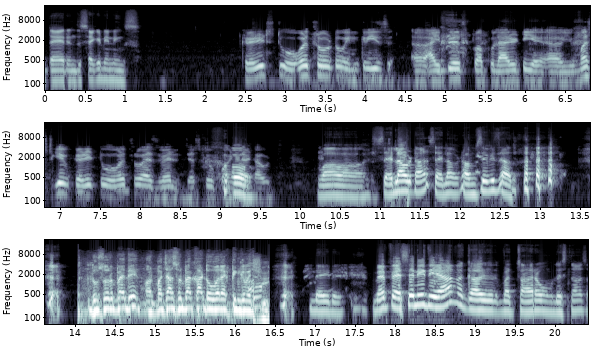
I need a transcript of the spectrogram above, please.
there in the second innings credits to overthrow to increase uh, IPL's popularity. Uh, you must give credit to overthrow as well, just to point oh. that out. वाह वाह सेल आउट हाँ सेल आउट हमसे भी ज़्यादा। दो सौ रुपए दे और पचास रुपए कट ओवर एक्टिंग के वजह नहीं नहीं। मैं पैसे नहीं दिया मैं बता रहा हूँ लिसनर्स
